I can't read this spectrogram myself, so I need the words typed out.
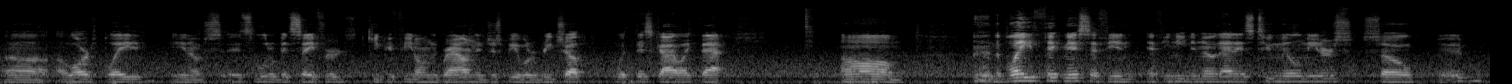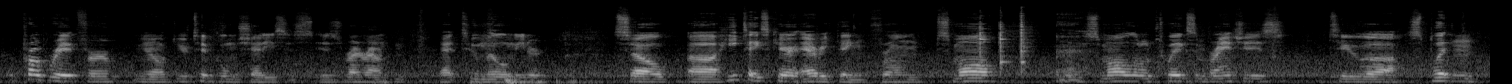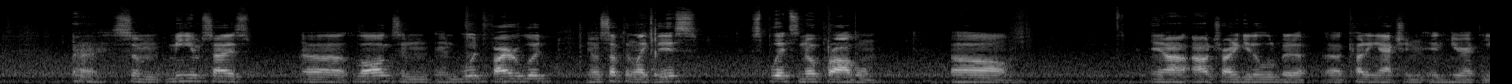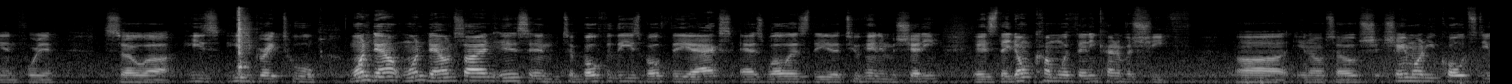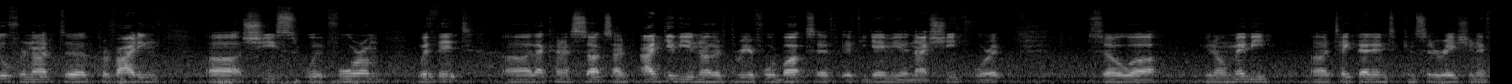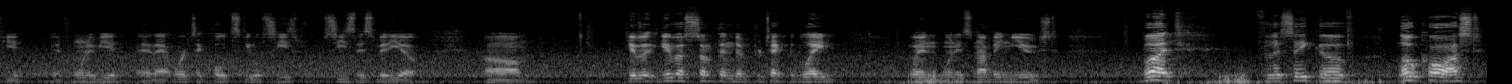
Uh, a large blade, you know, it's a little bit safer to keep your feet on the ground and just be able to reach up with this guy like that. Um, the blade thickness, if you if you need to know that, is two millimeters. So uh, appropriate for you know your typical machetes is, is right around at two millimeter. So uh, he takes care of everything from small small little twigs and branches to uh, splitting some medium-sized uh, logs and, and wood, firewood, you know, something like this, splits no problem. Um, and I'll, I'll, try to get a little bit of uh, cutting action in here at the end for you. So uh, he's he's a great tool. One down one downside is, and to both of these, both the axe as well as the uh, two-handed machete, is they don't come with any kind of a sheath. Uh, you know, so sh shame on you, Cold Steel, for not uh, providing uh, sheaths for them with it. Uh, that kind of sucks. I'd, I'd give you another three or four bucks if, if you gave me a nice sheath for it. So, uh, you know, maybe uh, take that into consideration if you if one of you uh, that works at Cold Steel sees sees this video. Um, give it give us something to protect the blade when when it's not being used. But for the sake of low cost,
